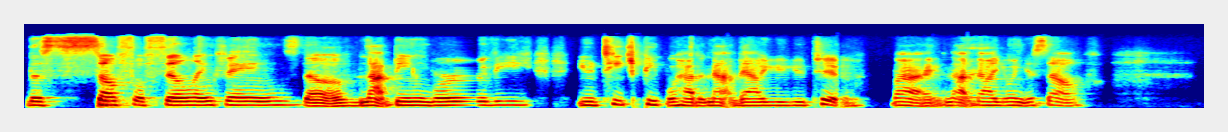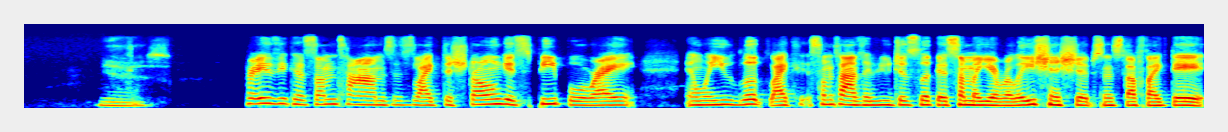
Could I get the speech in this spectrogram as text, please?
the self-fulfilling things, the not being worthy, you teach people how to not value you too by not valuing yourself. Yes crazy because sometimes it's like the strongest people, right? And when you look like sometimes if you just look at some of your relationships and stuff like that,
